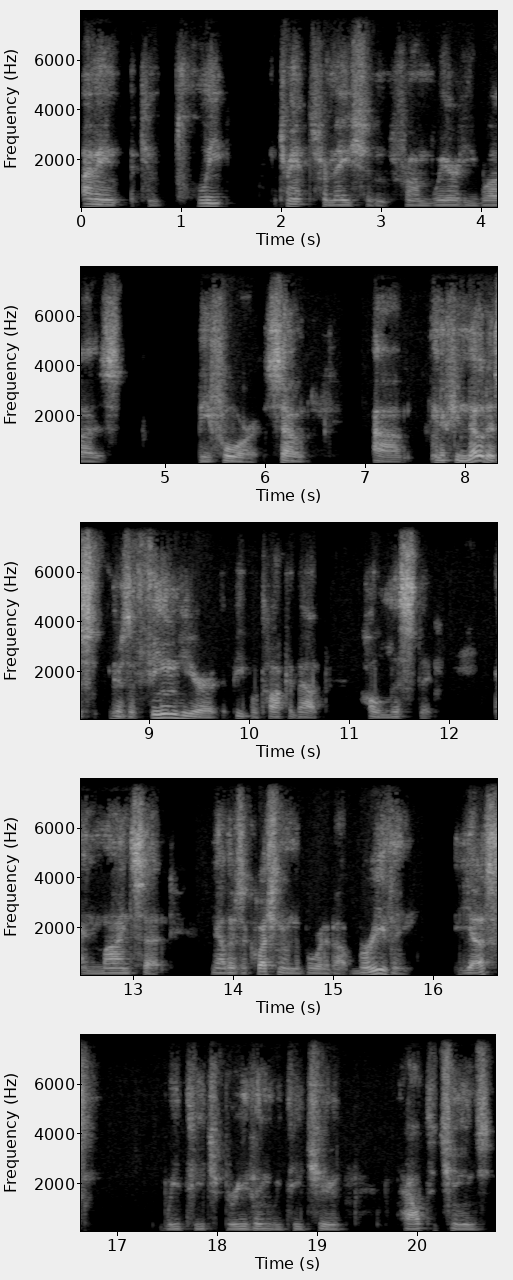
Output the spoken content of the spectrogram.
I mean, a complete transformation from where he was before. So, um, and if you notice, there's a theme here that people talk about holistic and mindset. Now, there's a question on the board about breathing. Yes, we teach breathing. We teach you how to change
